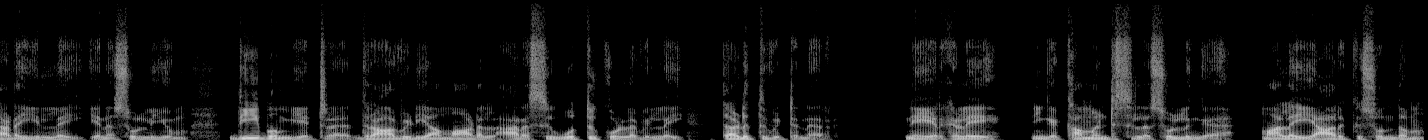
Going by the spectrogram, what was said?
தடையில்லை என சொல்லியும் தீபம் ஏற்ற திராவிடியா மாடல் அரசு ஒத்துக்கொள்ளவில்லை தடுத்துவிட்டனர். நேயர்களே நீங்க கமெண்ட்ஸ்ல சொல்லுங்க மலை யாருக்கு சொந்தம்?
